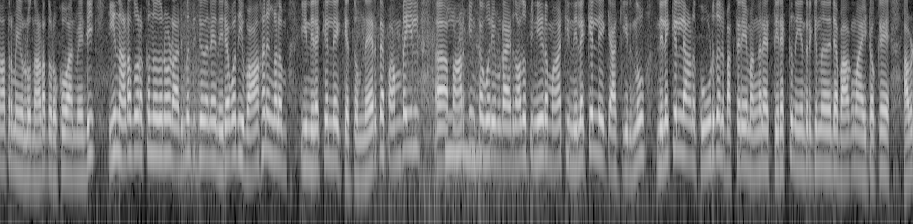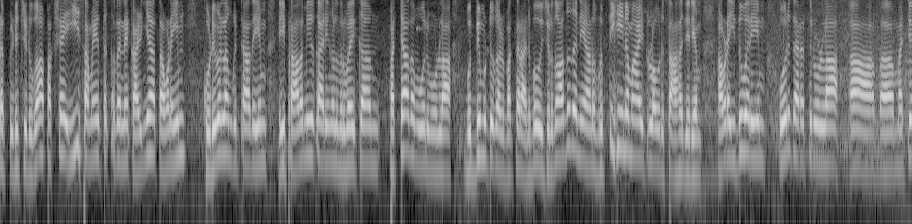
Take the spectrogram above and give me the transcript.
മാത്രമേ ഉള്ളൂ നട തുറക്കുവാൻ വേണ്ടി. ഈ നട തുറക്കുന്നതിനോടനുബന്ധിച്ച് തന്നെ നിരവധി വാഹനങ്ങളും ഈ നിലയ്ക്കലിലേക്ക് എത്തും. നേരത്തെ പമ്പയിൽ പാർക്കിംഗ് സൗകര്യം ഉണ്ടായിരുന്നു. അത് പിന്നീട് മാറ്റി നിലയ്ക്കലിലേക്ക് ആക്കിയിരുന്നു നിലയ്ക്കലിലാണ് കൂടുതൽ ഭക്തരെയും അങ്ങനെ തിരക്ക് നിയന്ത്രിക്കുന്നതിന്റെ ഭാഗമായിട്ടൊക്കെ അവിടെ പിടിച്ചിടുക. പക്ഷേ ഈ സമയത്തൊക്കെ തന്നെ കഴിഞ്ഞ തവണയും കുടിവെള്ളം കിട്ടാതെയും ഈ പ്രാഥമിക കാര്യങ്ങൾ നിർവഹിക്കാൻ പറ്റാതെ പോലുമുള്ള ബുദ്ധിമുട്ടുകൾ ഭക്തർ അനുഭവിച്ചിരുന്നു. അതുതന്നെയാണ് വൃത്തിഹീനമായിട്ടുള്ള ഒരു സാഹചര്യം. അവിടെ ഇതുവരെയും ഒരു തരത്തിലുള്ള ആ, ആ, മറ്റ്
